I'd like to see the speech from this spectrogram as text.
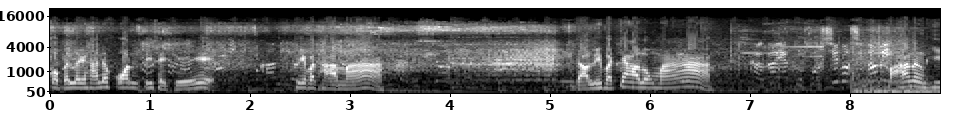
กบไปเลยฮะทุกคนตีใส่เจ๊พี่ประธานมาดาวรีพระเจ้าลงมาป้าหนึ่งที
